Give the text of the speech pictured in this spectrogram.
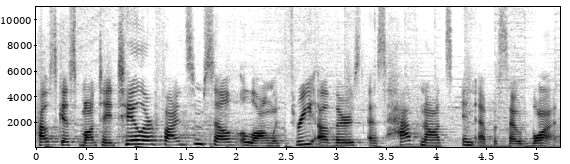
House guest Monte Taylor finds himself along with three others as have-nots in episode 1.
